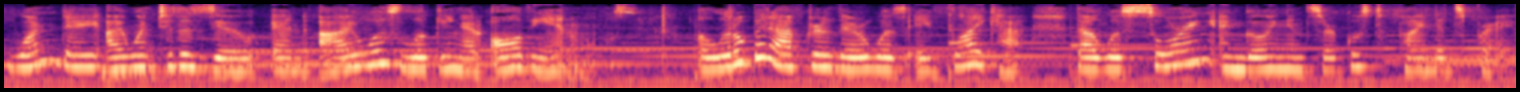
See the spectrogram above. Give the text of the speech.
One day I went to the zoo and I was looking at all the animals. A little bit after, there was a flycat that was soaring and going in circles to find its prey.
